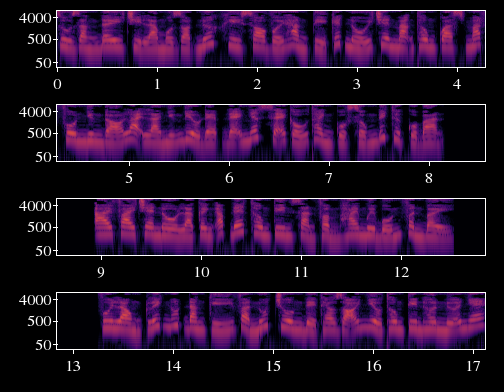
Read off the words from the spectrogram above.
dù rằng đây chỉ là một giọt nước khi so với hàng tỷ kết nối trên mạng thông qua smartphone nhưng đó lại là những điều đẹp đẽ nhất sẽ cấu thành cuộc sống đích thực của bạn. iFi Channel là kênh update thông tin sản phẩm 24 phần 7. Vui lòng click nút đăng ký và nút chuông để theo dõi nhiều thông tin hơn nữa nhé.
